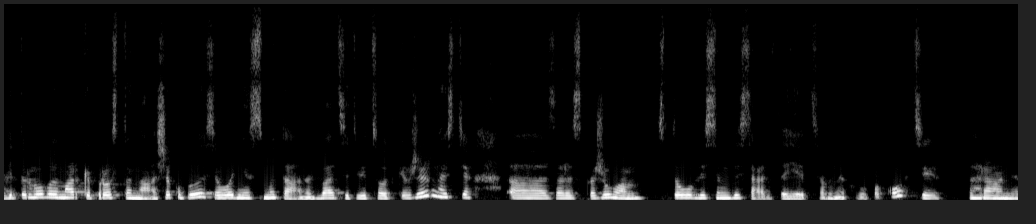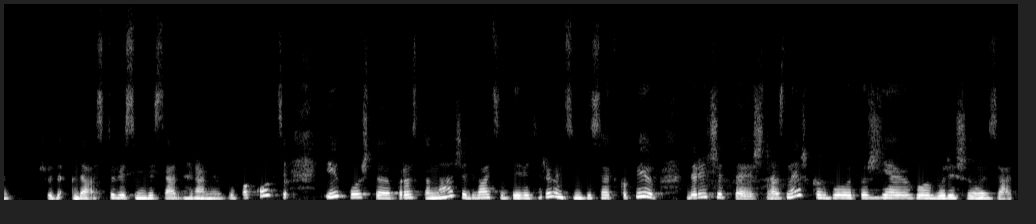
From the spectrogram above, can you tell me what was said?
Від торгової марки просто наша. Купила сьогодні сметану 20% жирності. Зараз скажу вам 180, здається, в них в упаковці грамів. Що Да, 180 грамів в упаковці і коштує просто наші 29 гривень 70 копійок. До речі, теж на знижках було, тож я його вирішила взяти.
